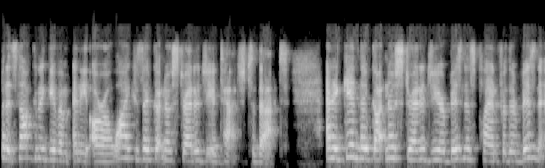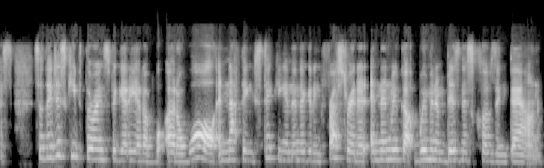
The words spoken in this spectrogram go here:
but it's not going to give them any ROI because they've got no strategy attached to that. And again, they've got no strategy or business plan for their business. So they just keep throwing spaghetti at a, at a wall and nothing sticking. And then they're getting frustrated. And then we've got women in business closing down.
